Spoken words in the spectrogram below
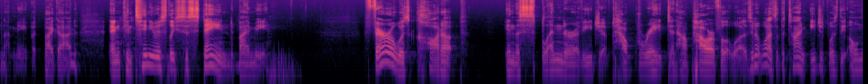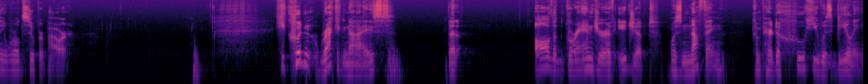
not me, but by God, and continuously sustained by me. Pharaoh was caught up in the splendor of Egypt, how great and how powerful it was. And it was. At the time, Egypt was the only world superpower. He couldn't recognize that all the grandeur of Egypt was nothing compared to who he was dealing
